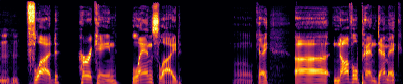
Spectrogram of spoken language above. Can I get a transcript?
Mm-hmm. Flood, hurricane, landslide. Okay, uh, novel pandemic.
